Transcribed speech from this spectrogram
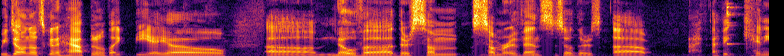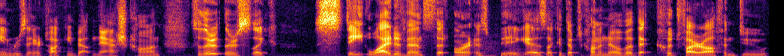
we don't know what's going to happen with like BAO, um, Nova. There's some summer events. So there's, uh, I think Kenny and Roseanne are talking about NashCon. So there, there's like statewide events that aren't as big as like Adepticon and Nova that could fire off and do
